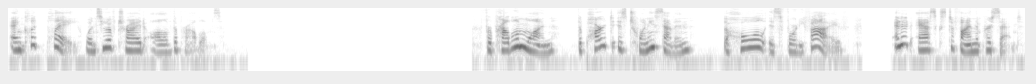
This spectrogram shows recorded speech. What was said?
and click play once you have tried all of the problems. For problem 1, the part is 27, the whole is 45, and it asks to find the percent,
